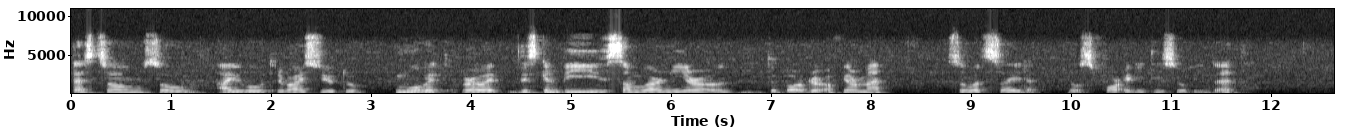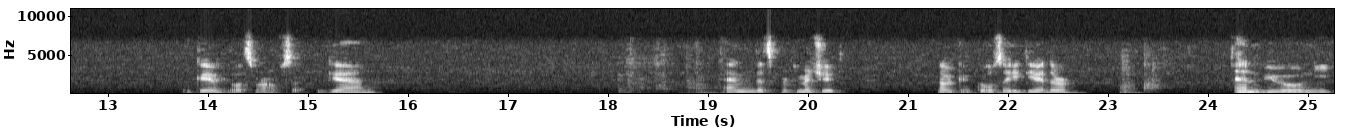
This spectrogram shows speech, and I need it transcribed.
test zone. So I would advise you to move it really this can be somewhere near uh, the border of your map. So let's say that those four ADTs will be that okay let's run offset again. And that's pretty much it. Now we can close ADT editor. And we will need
